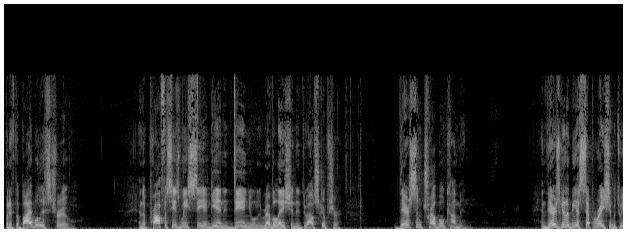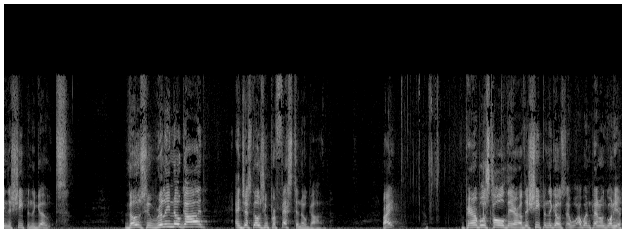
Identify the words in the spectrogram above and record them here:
But if the Bible is true, and the prophecies we see again in Daniel and Revelation and throughout Scripture, there's some trouble coming. And there's going to be a separation between the sheep and the goats. Those who really know God and just those who profess to know God. Right? The parable is told there of the sheep and the goats. I wasn't planning on going here,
